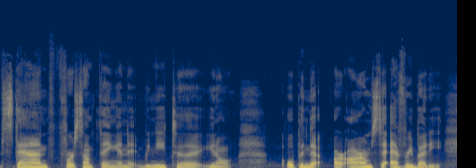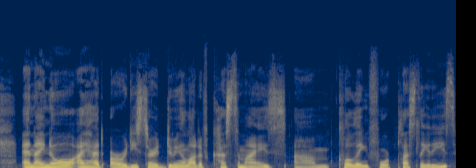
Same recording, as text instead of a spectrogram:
stand for something, and it, we need to, you know, open the, our arms to everybody. And I know I had already started doing a lot of customized um, clothing for plus ladies.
